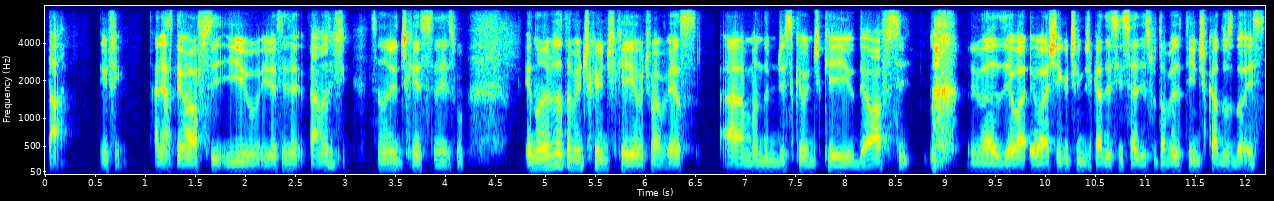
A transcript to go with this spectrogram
Tá, enfim. Aliás, The Office e o, e o Tá, mas enfim, você não indiquei Essencialismo. Eu não lembro exatamente o que eu indiquei a última vez. A Amanda me disse que eu indiquei o The Office, mas eu, eu achei que eu tinha indicado Essencialismo, talvez eu tenha indicado os dois.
